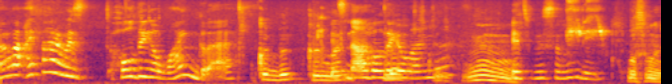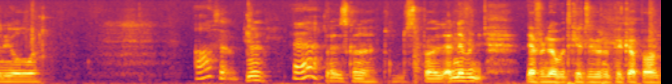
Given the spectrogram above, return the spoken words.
Oh, I thought it was holding a wine glass. Could be, could be. It's not holding Yeah. a wine glass. Mm. It's Mussolini. Mussolini all the way. Awesome. Yeah. Yeah. That is gonna surprise. I never, never know what the kids are gonna pick up on.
